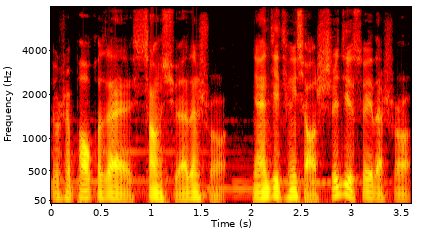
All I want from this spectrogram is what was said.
就是包括在上学的时候，年纪挺小，十几岁的时候，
